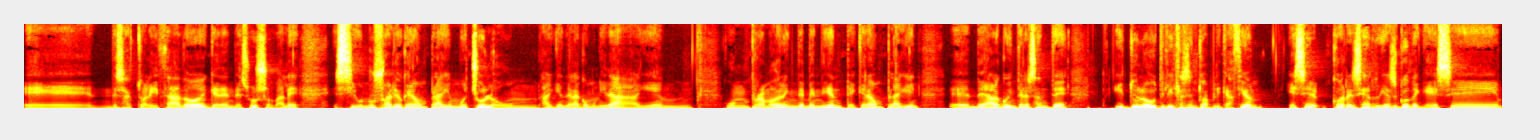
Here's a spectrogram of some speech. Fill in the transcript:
eh, desactualizado y quede en desuso, ¿vale? Si un usuario crea un plugin muy chulo, un, alguien de la comunidad, alguien, un programador independiente crea un plugin eh, de algo interesante, y tú lo utilizas en tu aplicación, ese, corre ese riesgo de que ese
